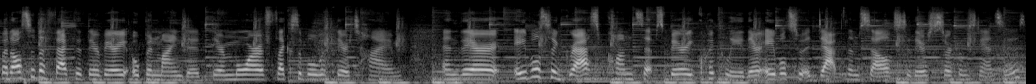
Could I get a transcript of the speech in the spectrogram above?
but also the fact that they're very open-minded. They're more flexible with their time and they're able to grasp concepts very quickly. They're able to adapt themselves to their circumstances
